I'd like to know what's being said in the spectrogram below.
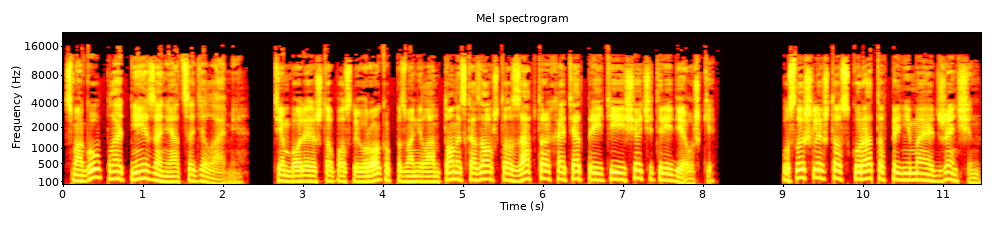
Смогу плотнее заняться делами. Тем более, что после уроков позвонил Антон и сказал, что завтра хотят прийти еще четыре девушки. Услышали, что Скуратов принимает женщин,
